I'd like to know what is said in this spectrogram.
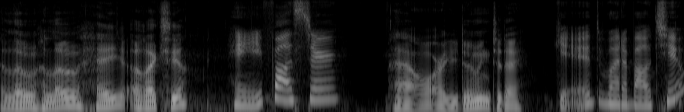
Hello, hello. Hey, Alexia. Hey, Foster. How are you doing today? Good. What about you?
